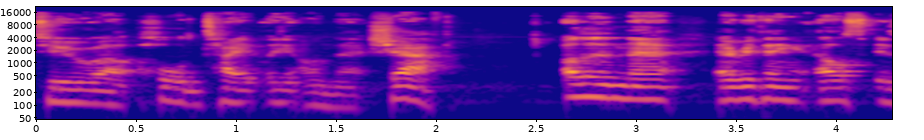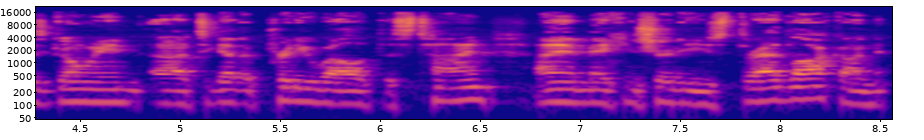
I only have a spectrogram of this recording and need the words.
to uh, hold tightly on that shaft. Other than that, everything else is going uh, together pretty well at this time. I am making sure to use thread lock on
